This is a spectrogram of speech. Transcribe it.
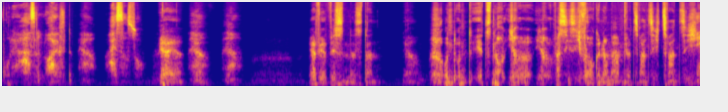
wo der Hase läuft. Ja, heißt das so? Ja, ja, Ja, ja. ja, wir wissen es dann. Ja. Und, und jetzt noch ihre, ihre, was Sie sich vorgenommen haben für 2020, Ja.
